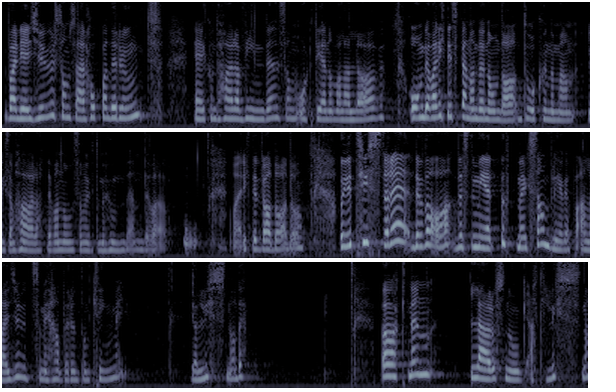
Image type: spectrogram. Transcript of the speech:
varje djur som så hoppade runt. Jag kunde höra vinden som åkte genom alla löv. Och om det var riktigt spännande någon dag, då kunde man liksom höra att det var någon som var ute med hunden. Det var, oh, det var en riktigt bra dag då. Och ju tystare det var, desto mer uppmärksam blev jag på alla ljud som jag hade runt omkring mig. Jag lyssnade. Öknen lär oss nog att lyssna.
